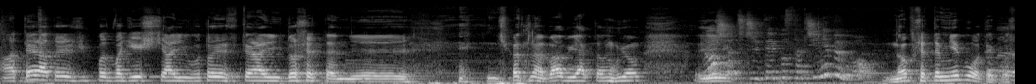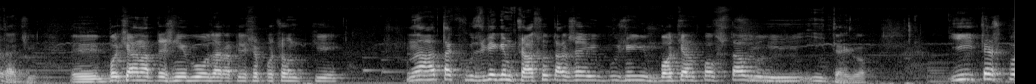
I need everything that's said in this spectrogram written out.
a teraz to jest i po 20 i bo to jest teraz i doszedł ten yy, dziad na babi, jak to mówią. I- Doszedł, czyli tej postaci nie było. No przedtem nie było tej postaci. Y, Bociana też nie było, zaraz pierwsze początki. No a tak z biegiem czasu, także i później Bocian powstał i, i tego. I też po,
